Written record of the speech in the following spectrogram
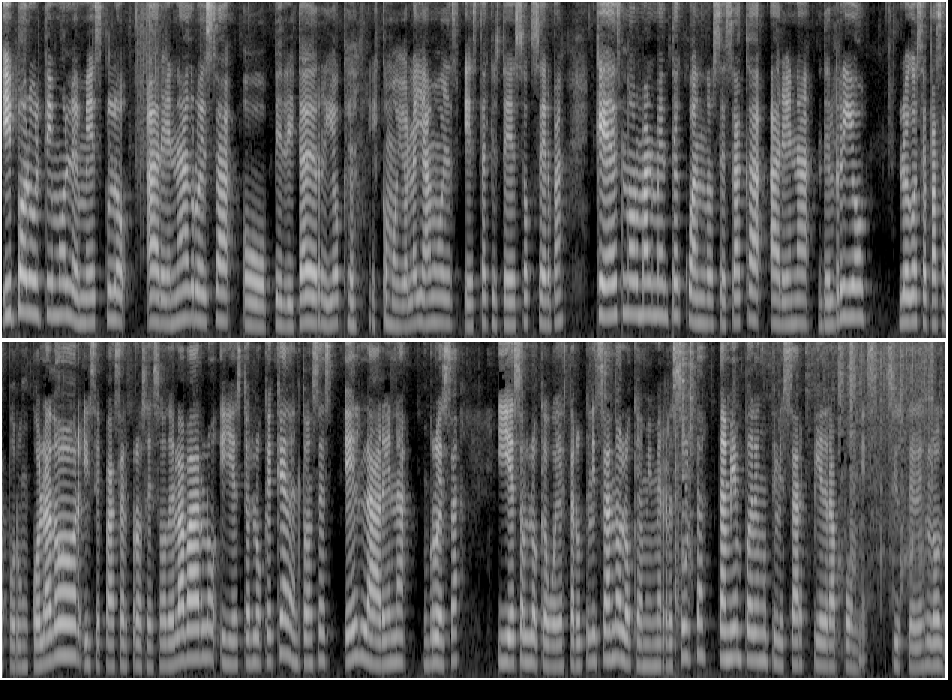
Y por último le mezclo arena gruesa o piedrita de río que es como yo la llamo es esta que ustedes observan que es normalmente cuando se saca arena del río luego se pasa por un colador y se pasa el proceso de lavarlo y esto es lo que queda. Entonces es la arena gruesa y eso es lo que voy a estar utilizando, lo que a mí me resulta. También pueden utilizar piedra pómez si ustedes lo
